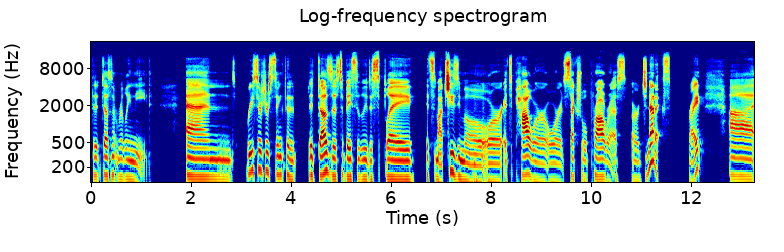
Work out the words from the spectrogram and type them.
that it doesn't really need. And researchers think that it, it does this to basically display its machismo mm-hmm. or its power or its sexual prowess or genetics, right? Uh,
